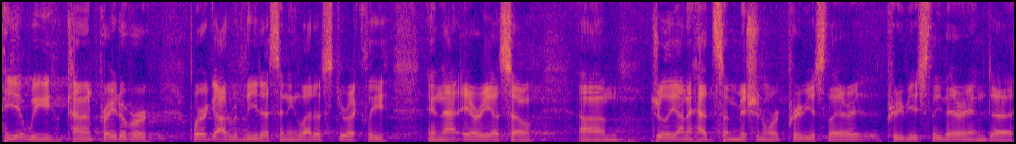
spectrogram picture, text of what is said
he, we kind of prayed over where God would lead us, and He led us directly in that area. So um, Juliana had some mission work previous there, previously there, and uh,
